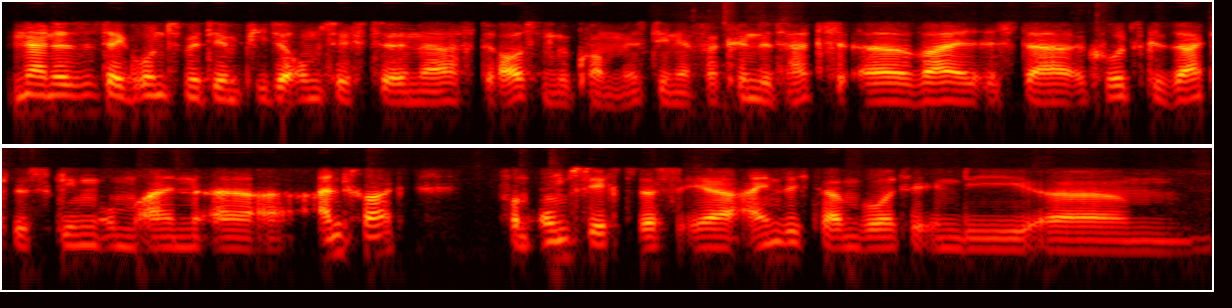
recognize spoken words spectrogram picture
Nein, das ist der Grund, mit dem Peter Umsicht äh, nach draußen gekommen ist, den er verkündet hat, äh, weil es da kurz gesagt, es ging um einen Antrag, von Umsicht, dass er Einsicht haben wollte in die, ähm,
